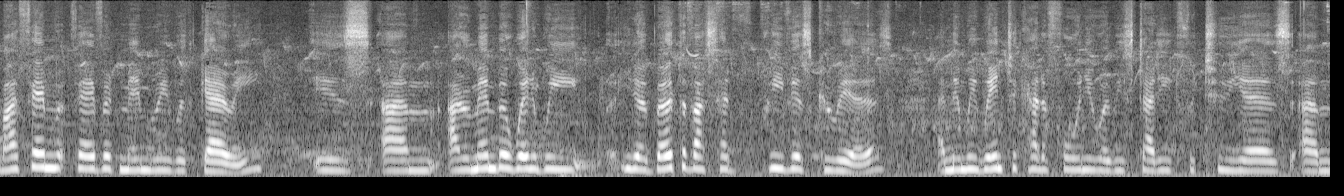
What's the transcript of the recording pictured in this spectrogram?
My favorite memory with Gary is um, I remember when we, you know, both of us had previous careers and then we went to California where we studied for two years um,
